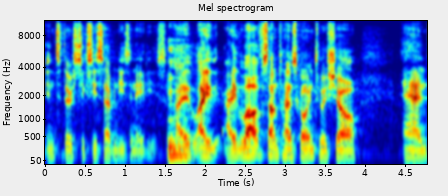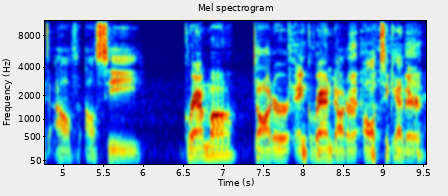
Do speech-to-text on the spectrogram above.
into their 60s, 70s, and 80s. I, I, I love sometimes going to a show and I'll, I'll see grandma, daughter, and granddaughter all together.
